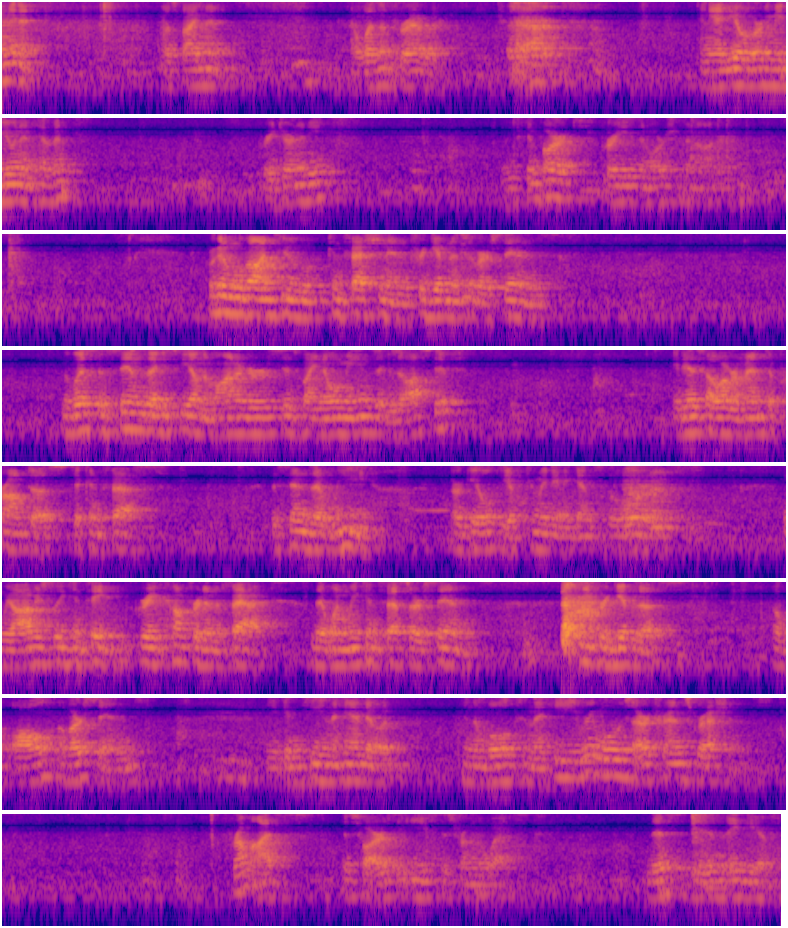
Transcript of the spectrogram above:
five minutes. That was five minutes. That wasn't forever. Any idea what we're going to be doing in heaven? For eternity? At least in part, praise and worship and honor. We're going to move on to confession and forgiveness of our sins. The list of sins that you see on the monitors is by no means exhaustive. It is, however, meant to prompt us to confess the sins that we are guilty of committing against the Lord. We obviously can take great comfort in the fact that when we confess our sins, He forgives us of all of our sins. You can see in the handout in the bulletin that He removes our transgressions from us as far as the east is from the west. This is a gift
